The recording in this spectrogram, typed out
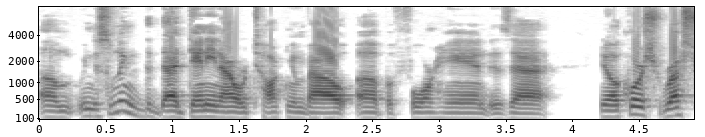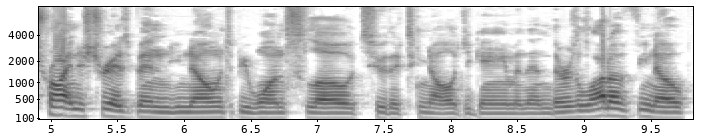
um, you know, something that Danny and I were talking about uh, beforehand is that you know, of course, restaurant industry has been known to be one slow to the technology game, and then there's a lot of you know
